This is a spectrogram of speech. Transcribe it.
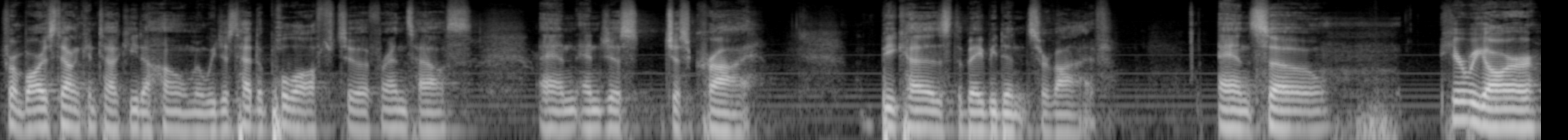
From Bardstown, Kentucky to home. And we just had to pull off to a friend's house and, and just, just cry because the baby didn't survive. And so here we are,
